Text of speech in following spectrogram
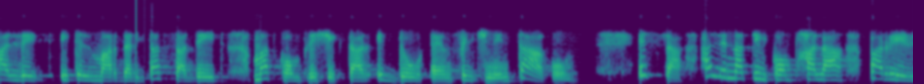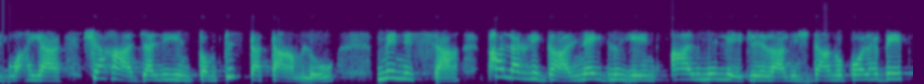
ħalli dik il-marda tas-sadid ma tkomplix iktar iddur hemm fil-ġnien tagħkom. Issa, ħalli nagħtikom bħala parir jew aħjar xi ħaġa li intom tista' tagħmlu minn issa bħala rigal ngħidlu jien għall-Milied li għaliex dan ukoll ħbieb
